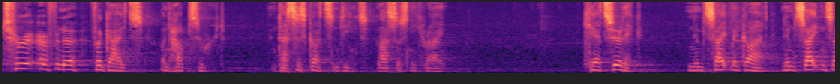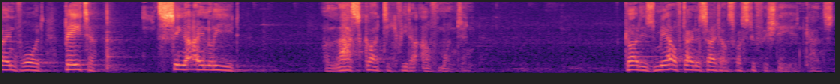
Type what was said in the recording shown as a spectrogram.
Türöffner für Geiz und Habsucht. Und das ist Gottesdienst. Lass es nicht rein. Kehr zurück. Nimm Zeit mit Gott. Nimm Zeit in sein Wort. Bete. Singe ein Lied. Und lass Gott dich wieder aufmuntern. Gott ist mehr auf deiner Seite, als was du verstehen kannst.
